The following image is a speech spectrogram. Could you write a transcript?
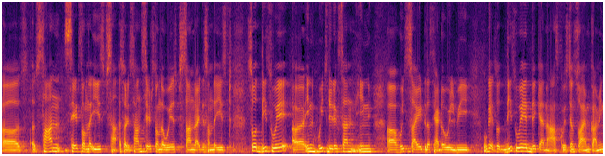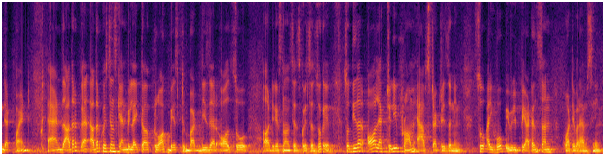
uh, sun sets on the east sun, sorry sun sets on the west sun rises on the east. So this way uh, in which direction in uh, which side the shadow will be? Okay so this way they can ask questions so i am coming that point. And the other other questions can be like uh, clock based but these are also uh, directional sense questions okay? So these are all actually from abstract reasoning. So i hope you will pay attention whatever i am saying.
